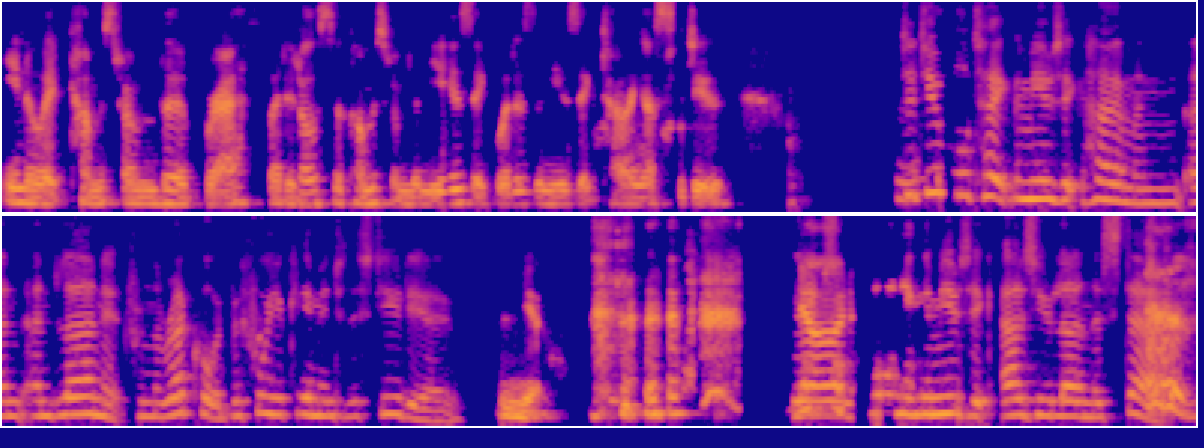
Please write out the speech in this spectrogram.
you know it comes from the breath but it also comes from the music what is the music telling us to do did you all take the music home and, and, and learn it from the record before you came into the studio? No. no, no. Learning the music as you learn the steps.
